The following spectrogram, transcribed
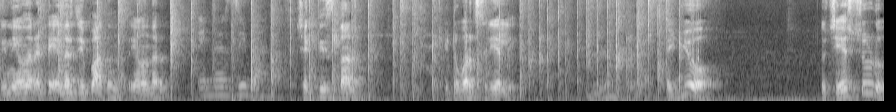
దీన్ని ఏమన్నారంటే ఎనర్జీ బాత్ అన్నారు. ఏమన్నారు? ఎనర్జీ శక్తి స్నానం. It works really. అయ్యో నువ్వు చేసి చూడు.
